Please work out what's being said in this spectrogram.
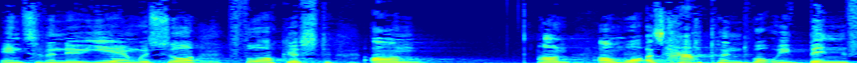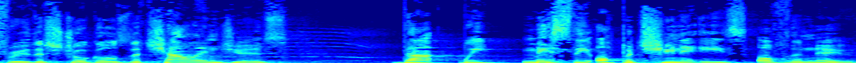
into the new year, and we're so focused on on, on what has happened, what we've been through, the struggles, the challenges, that we miss the opportunities of the new.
